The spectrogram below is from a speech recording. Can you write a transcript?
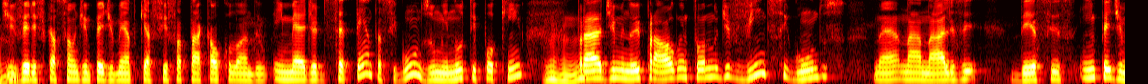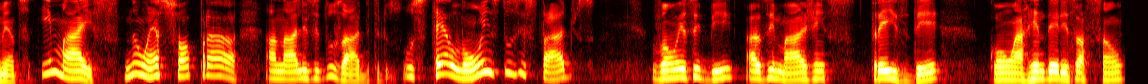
de verificação de impedimento que a FIFA está calculando em média de 70 segundos, um minuto e pouquinho, para diminuir para algo em torno de 20 segundos né, na análise desses impedimentos. E mais, não é só para análise dos árbitros. Os telões dos estádios vão exibir as imagens 3D com a renderização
